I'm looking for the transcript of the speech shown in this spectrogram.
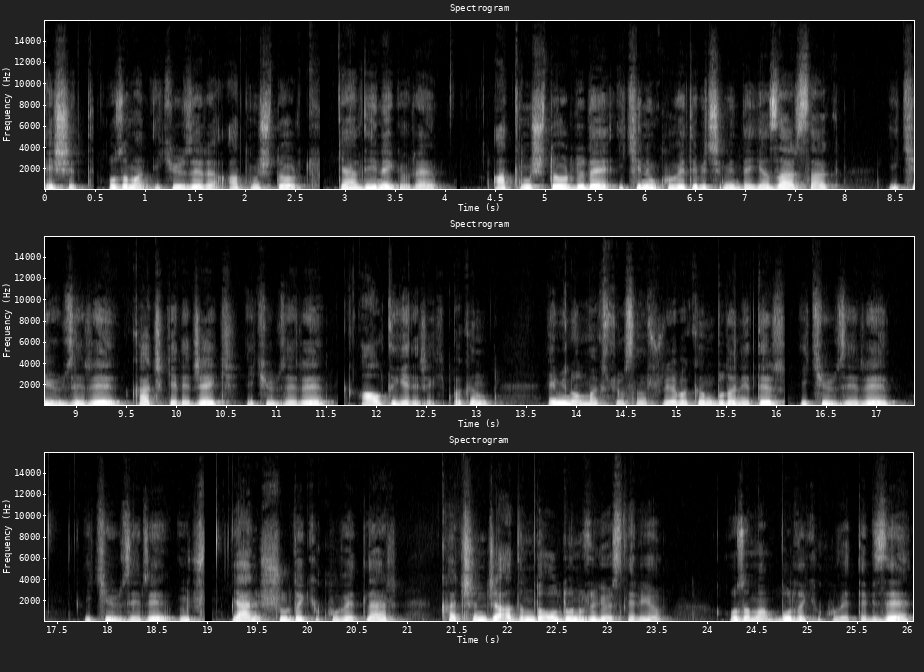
eşit. O zaman 2 üzeri 64 geldiğine göre 64'ü de 2'nin kuvveti biçiminde yazarsak 2 üzeri kaç gelecek? 2 üzeri 6 gelecek. Bakın emin olmak istiyorsanız şuraya bakın. Bu da nedir? 2 üzeri 2 üzeri 3. Yani şuradaki kuvvetler kaçıncı adımda olduğunuzu gösteriyor. O zaman buradaki kuvvet de bize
